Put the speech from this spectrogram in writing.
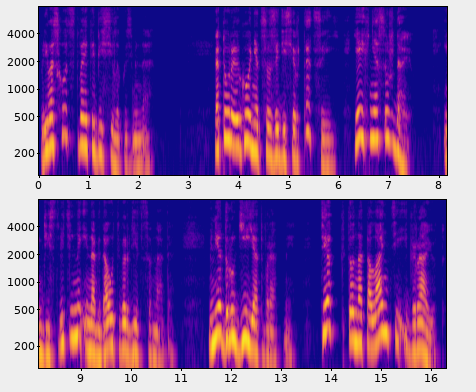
Превосходство это бесило Кузьмина. Которые гонятся за диссертацией, я их не осуждаю. Им действительно иногда утвердиться надо. Мне другие отвратны. Те, кто на таланте играют.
